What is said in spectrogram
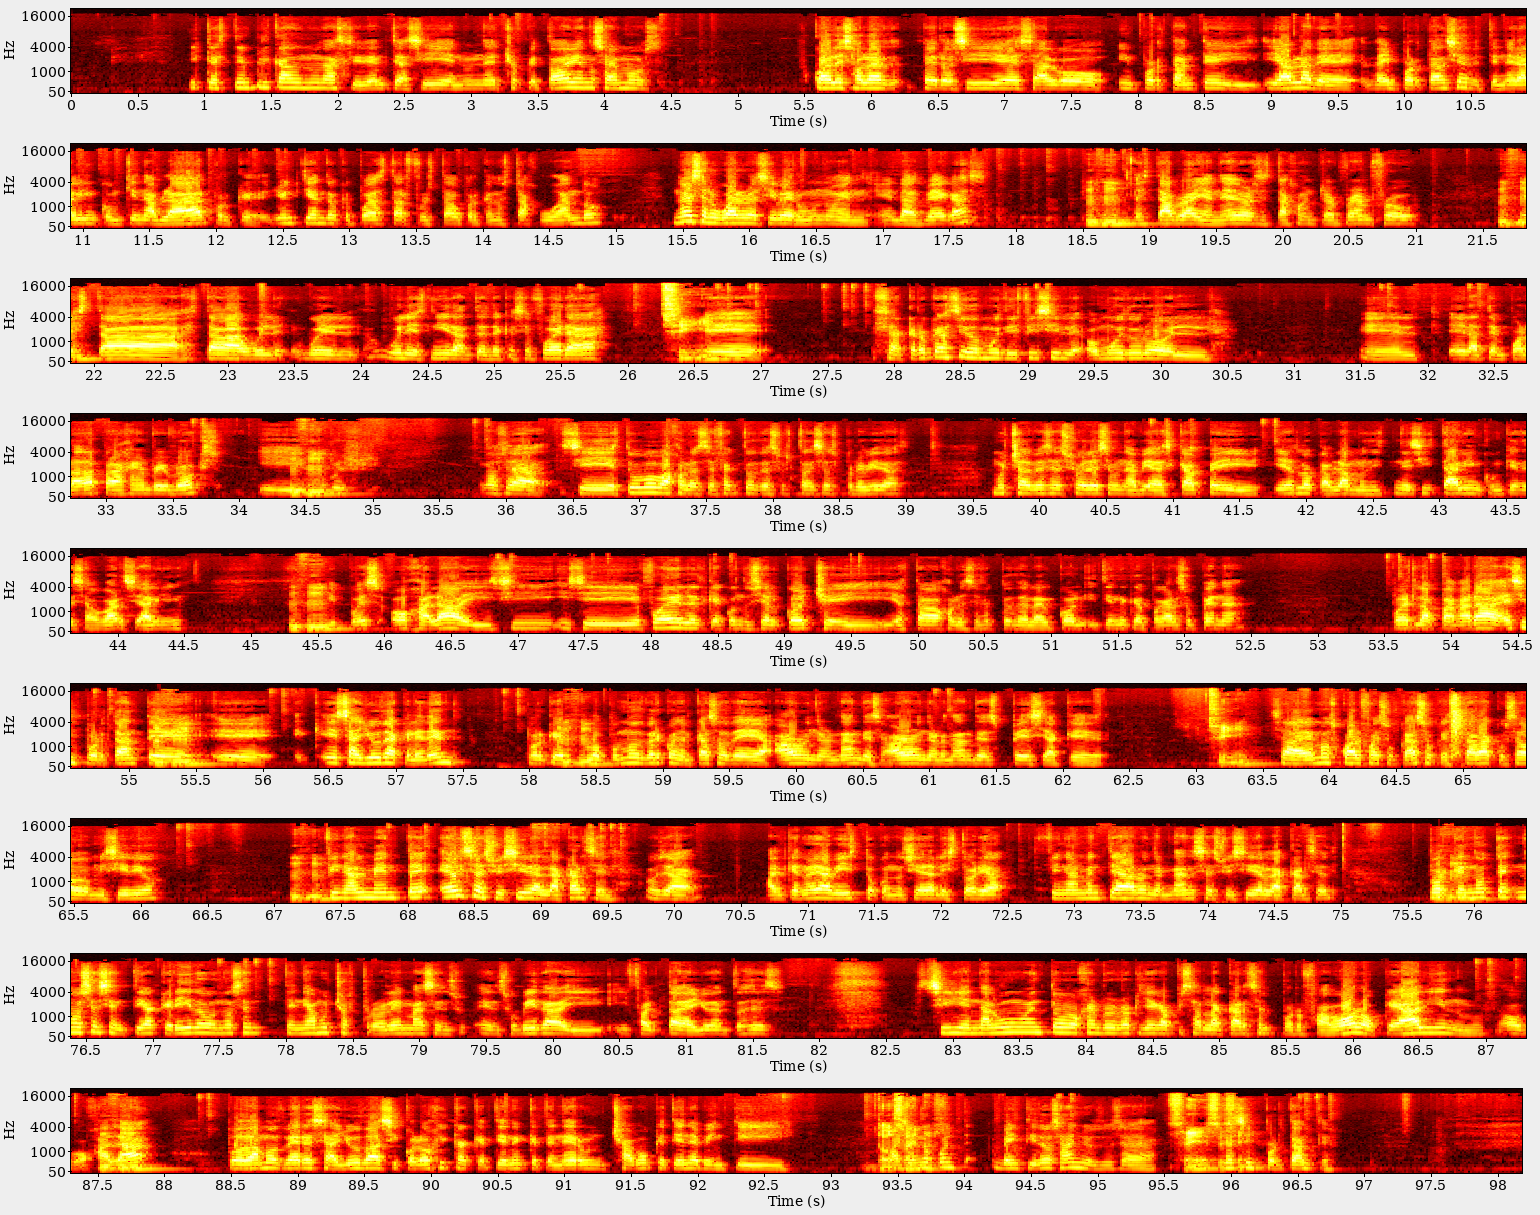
y que esté implicado en un accidente así, en un hecho que todavía no sabemos cuál es hablar, pero sí es algo importante y, habla de la importancia de tener alguien con quien hablar, porque yo entiendo que pueda estar frustrado porque no está jugando. No es el wide receiver uno en, Las Vegas. Está Brian Edwards, está Hunter Renfro, está, está Will, Will, Will Sneed antes de que se fuera. Sí. Eh, o sea, creo que ha sido muy difícil o muy duro el, el, la temporada para Henry Brooks. Y pues o sea, si estuvo bajo los efectos de sustancias prohibidas, muchas veces suele ser una vía de escape y, es lo que hablamos, necesita alguien con quien desahogarse, alguien. Y pues ojalá, y si, y si fue él el que conducía el coche y, está bajo los efectos del alcohol y tiene que pagar su pena, pues la pagará. Es importante eh, esa ayuda que le den, porque lo podemos ver con el caso de Aaron Hernández. Aaron Hernández, pese a que Sabemos cuál fue su caso, que estaba acusado de homicidio. Finalmente, él se suicida en la cárcel. O sea, al que no haya visto, conociera la historia, finalmente Aaron Hernández se suicida en la cárcel porque no, no se sentía querido, no se, tenía muchos problemas en su, vida y, falta de ayuda. Entonces, si en algún momento Henry Rock llega a pisar la cárcel, por favor, o que alguien, ojalá podamos ver esa ayuda psicológica que tienen que tener un chavo que tiene 20, haciendo cuenta, 22 años, o sea, es importante.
